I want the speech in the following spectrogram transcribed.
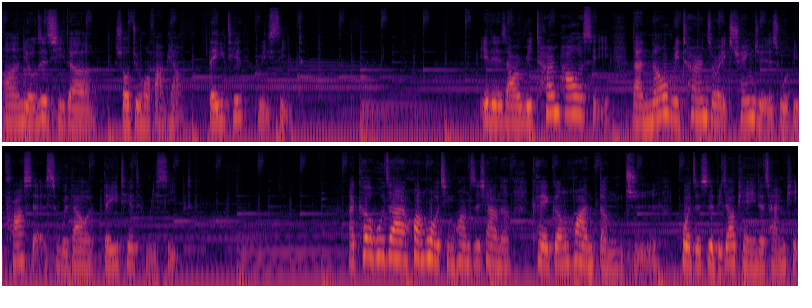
嗯有日期的收据或发票，dated receipt。It is our return policy that no returns or exchanges will be processed without a dated receipt. 那客户在换货情况之下呢，可以更换等值或者是比较便宜的产品，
